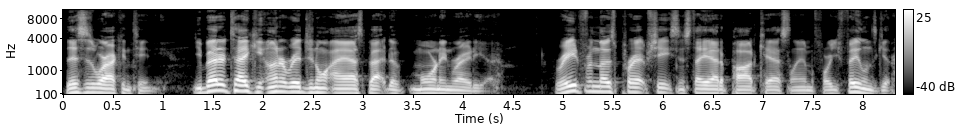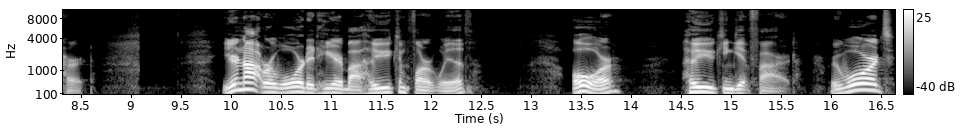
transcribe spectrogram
this is where I continue. You better take your unoriginal ass back to morning radio. Read from those prep sheets and stay out of podcast land before your feelings get hurt. You're not rewarded here by who you can flirt with or who you can get fired. Rewards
